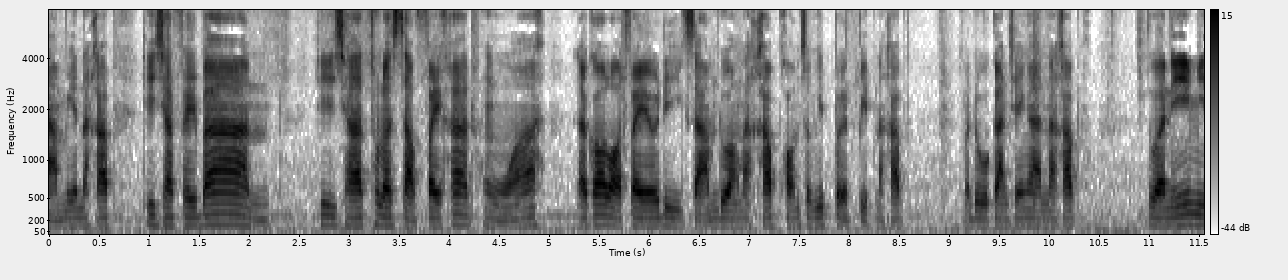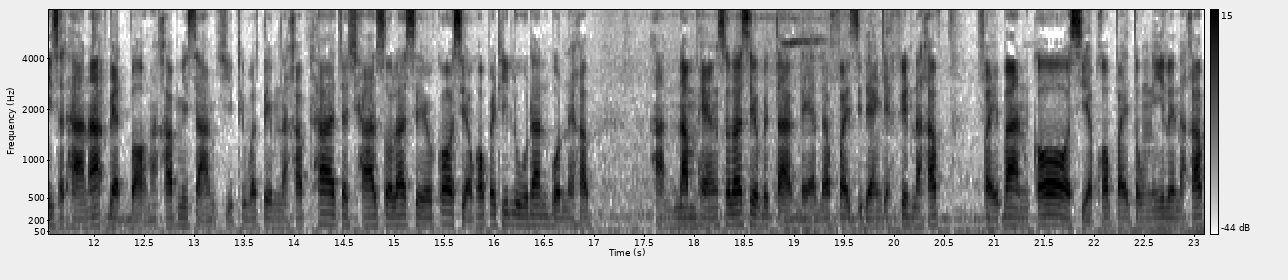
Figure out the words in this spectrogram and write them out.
3 เมตรนะครับ ที่ชาร์จไฟบ้าน ที่ชาร์จโทรศัพท์ไฟคาดหัว แล้วก็หลอดไฟ LED อีก 3 ดวงนะครับ พร้อมสวิตช์เปิดปิดนะครับ มาดูการใช้งานนะครับ ตัวนี้มีสถานะแบตบอกนะครับ มี 3 ขีดถือว่าเต็มนะครับ ถ้าจะชาร์จโซลาเซลล์ก็เสียบเข้าไปที่รูด้านบนนะครับ หันนำแผงโซลาเซลล์ไปตากแดดแล้วไฟสีแดงจะขึ้นนะครับ ไฟบ้านก็เสียบเข้าไปตรงนี้เลยนะครับ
